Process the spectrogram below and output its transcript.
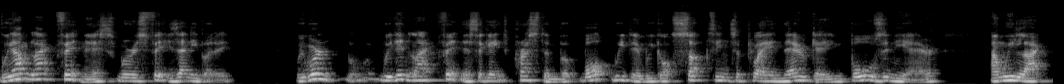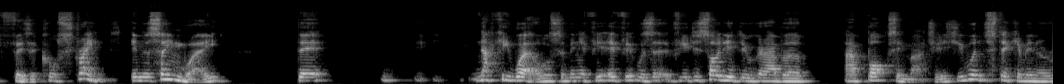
We haven't lacked fitness. We're as fit as anybody. We weren't. We didn't lack fitness against Preston, but what we did, we got sucked into playing their game, balls in the air, and we lacked physical strength. In the same way that Nakhi Wells. I mean, if you if it was if you decided you were going to have a have boxing matches, you wouldn't stick him in a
